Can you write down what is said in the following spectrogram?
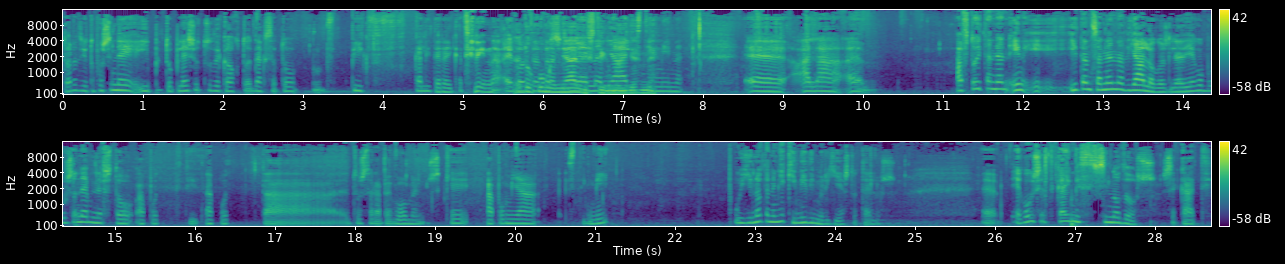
Τώρα για το πώς είναι το πλαίσιο του 18, εντάξει θα το πει καλύτερα η Κατερίνα. Εγώ θα το πούμε μια άλλη στιγμή. Μια άλλη στιγμή ναι. ε, αλλά ε, αυτό ήταν, ήταν σαν ένα διάλογος. Δηλαδή εγώ μπορούσα να εμπνευστώ από, από τα, τους θεραπευόμενους και από μια στιγμή που γινόταν μια κοινή δημιουργία στο τέλος. Ε, εγώ ουσιαστικά είμαι συνοδός σε κάτι.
